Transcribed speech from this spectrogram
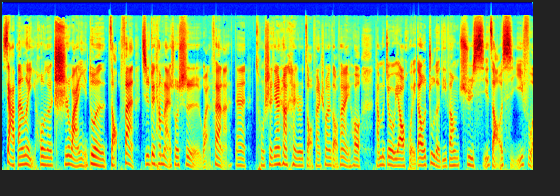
下班了以后呢，吃完一顿早饭，其实对他们来说是晚饭了，但从时间上看就是早。早饭，吃完早饭以后，他们就要回到住的地方去洗澡、洗衣服。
